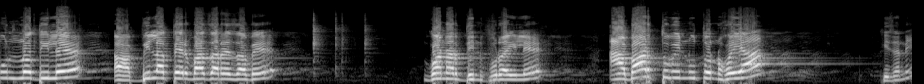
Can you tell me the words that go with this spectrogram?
মূল্য দিলে বিলাতের বাজারে যাবে, গনার দিন ফুরাইলে আবার তুমি নূতন হইয়া কি জানি?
